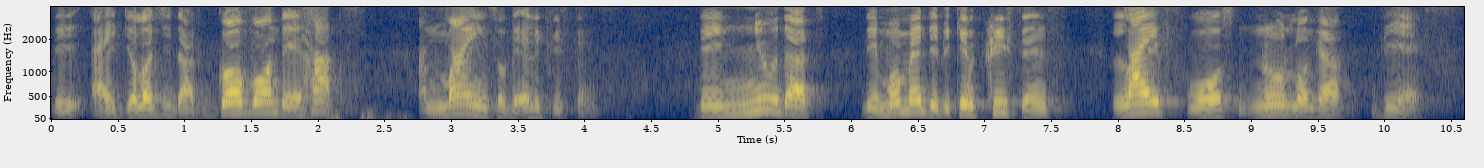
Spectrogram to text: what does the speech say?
the ideology that governed the hearts and minds of the early Christians. They knew that the moment they became Christians, life was no longer theirs.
